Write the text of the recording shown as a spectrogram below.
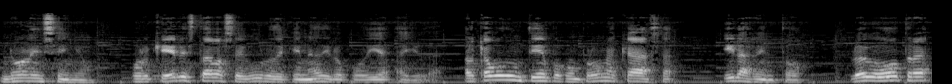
no le enseñó? Porque él estaba seguro de que nadie lo podía ayudar. Al cabo de un tiempo compró una casa y la rentó, luego otra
